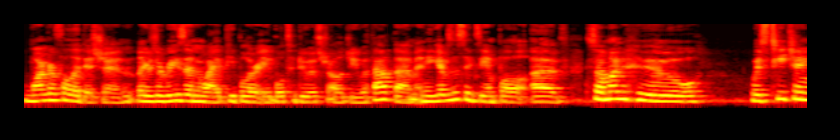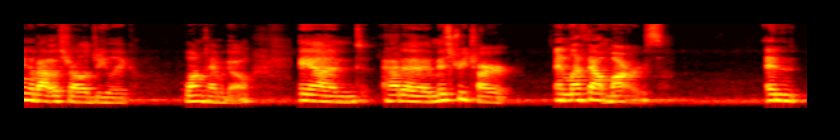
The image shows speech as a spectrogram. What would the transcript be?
wonderful addition. There's a reason why people are able to do astrology without them. And he gives this example of someone who was teaching about astrology like a long time ago and had a mystery chart and left out Mars. And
